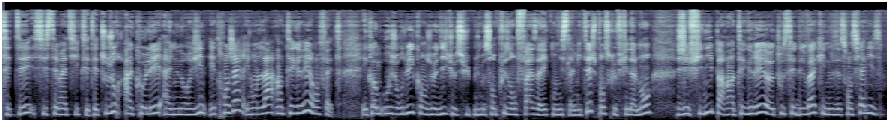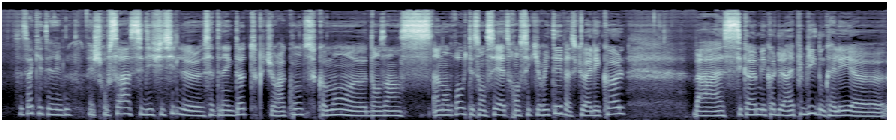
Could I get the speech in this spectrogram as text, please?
c'était systématique, c'était toujours accolé à une origine étrangère et on l'a intégré en fait. Et comme aujourd'hui, quand je dis que je, suis, je me sens plus en phase avec mon islamité, je pense que finalement, j'ai fini par intégrer euh, tous ces débats qui nous essentialisent. C'est ça qui est terrible. Et je trouve ça assez difficile, cette anecdote que tu racontes, comment euh, dans un, endroit où tu es censé être en sécurité, parce qu'à l'école, bah, c'est quand même l'école de la République, donc elle est euh,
